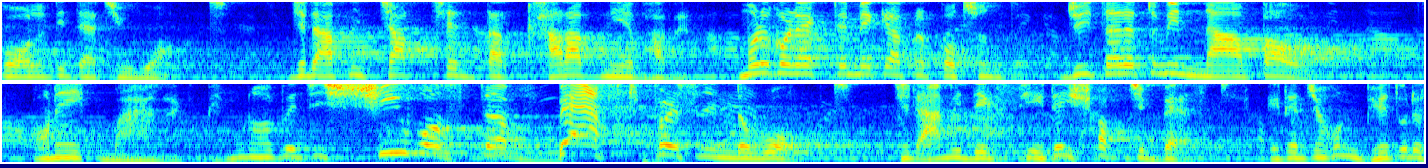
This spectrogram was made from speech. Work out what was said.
quality that you want যেটা আপনি চাচ্ছেন তার খারাপ নিয়ে ভাবেন। মনে করেন একটা মেয়েকে আপনার পছন্দ, যদি তাহলে তুমি না পাও, অনেক মায়া লাগবে। মনে হবে যে she was the best person in the world যেটা আমি দেখছি এটাই সবচেয়ে বেস্ট এটা যখন ভেতরে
